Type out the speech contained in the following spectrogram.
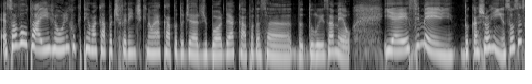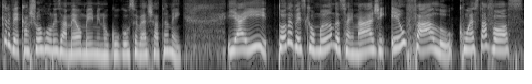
É só voltar aí ver o único que tem uma capa diferente, que não é a capa do Diário de Bordo, é a capa dessa, do, do Luísa Mel. E é esse meme do cachorrinho. Se você escrever cachorro Luísa Mel meme no Google, você vai achar também. E aí, toda vez que eu mando essa imagem, eu falo com esta voz,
